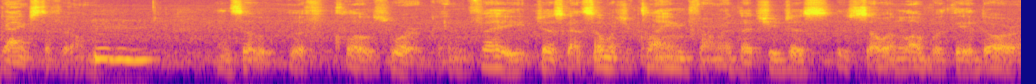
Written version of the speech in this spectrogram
gangster film. Mm-hmm. And so the clothes work. And Faye just got so much acclaim from it that she just was so in love with Theadora.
